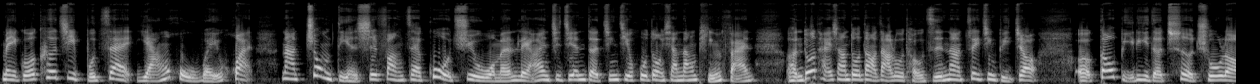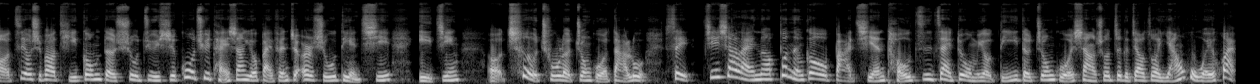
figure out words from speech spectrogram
美国科技不再养虎为患，那重点是放在过去我们两岸之间的经济互动相当频繁，很多台商都到大陆投资，那最近比较呃高比例的撤出了。《自由时报》提供的数据是过去台。商有百分之二十五点七已经呃撤出了中国大陆，所以接下来呢，不能够把钱投资在对我们有敌意的中国上，说这个叫做养虎为患，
